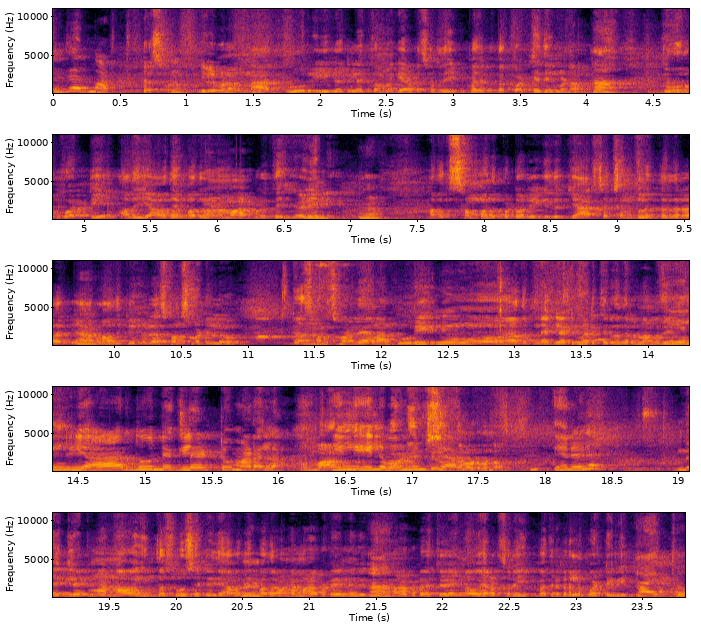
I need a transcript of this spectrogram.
ಅಂತ ಅದು ಮಾಡ್ತೀವಿ. ಇಲ್ಲ ಮೇಡಮ್ ನಾ ದೂರ ಈಗಾಗಲೇ ತಮಗೆ ಎರಡು ಸಾವಿರದ ಇಪ್ಪತ್ತರಿಂದ ಕೊಟ್ಟಿದ್ದೀನಿ ಮೇಡಮ್. ದೂರು ಕೊಟ್ಟು ಅದು ಯಾವುದೇ ಬದಲಾವಣೆ ಮಾಡ್ಬಿಡುತ್ತೆ ಹೇಳೀನಿ. ಅದಕ್ಕೆ ಸಂಬಂಧಪಟ್ಟವ್ರಿಗೆ ಇದಕ್ಕೆ ಯಾರು ಸೆಕ್ಷನ್ ಕಲಿತದಾರ? ಯಾರು ಅದಕ್ಕೇನು ರೆಸ್ಪಾನ್ಸ್ ಮಾಡಿಲ್ಲ ಅವರು. ರೆಸ್ಪಾನ್ಸ್ ಮಾಡಿಲ್ಲ ನಾನು ದೂರಿಗೆ ನೀವು ಅದಕ್ಕೆ ನೆಗ್ಲೆಕ್ಟ್ ಮಾಡ್ತೀರಿ ಅಂದ್ರೆ ನಮಗೆ ಎಲ್ಲಿ ಯಾರ್ದು ನೆಗ್ಲೆಕ್ಟ್ ಮಾಡಲ್ಲ. ಇಲ್ಲಿ ಇಲ್ಲಿ ಒಂದು ನಿಮಿಷ. ನೋಡಿ ಮೇಡಮ್. ಏನು ಹೇಳಿ? ನೆಗ್ಲೆಕ್ಟ್ ಮಾಡಿ ನಾವು ಇಂಥ ಸೊಸೈಟಿ ಯಾವುದೇ ಬದಲಾವಣೆ ಮಾಡ್ಬಿಟ್ರೆ ನವೀಕರಣ ಮಾಡ್ಬಿಟ್ರೆ ನಾವು ಎರಡ್ ಸಾವಿರದ ಇಪ್ಪತ್ತೆರಡರಲ್ಲಿ ಕೊಟ್ಟಿವಿ. ಆಯ್ತು.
